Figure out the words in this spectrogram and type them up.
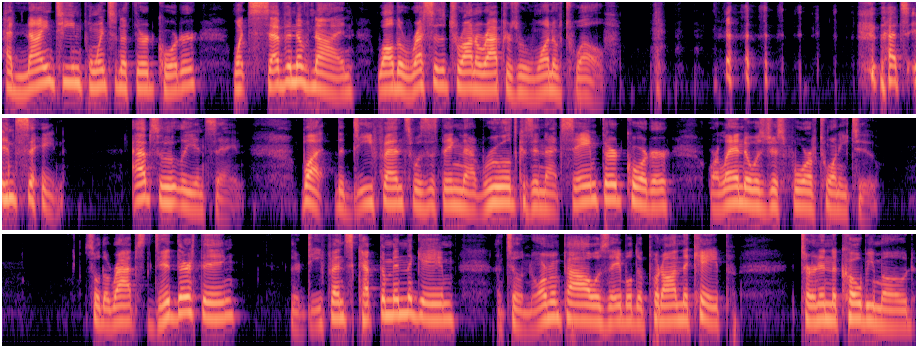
had 19 points in the third quarter, went seven of nine, while the rest of the Toronto Raptors were one of 12. That's insane. Absolutely insane. But the defense was the thing that ruled because in that same third quarter, Orlando was just four of 22. So the Raps did their thing. Their defense kept them in the game until Norman Powell was able to put on the cape, turn into Kobe mode,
